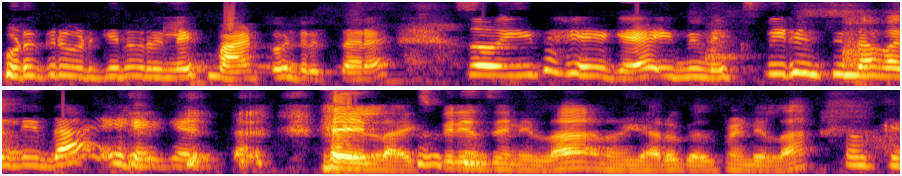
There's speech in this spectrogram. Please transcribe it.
ಹುಡುಗರು ಹುಡುಗಿರು ರಿಲೇಟ್ ಮಾಡ್ಕೊಂಡಿರ್ತಾರೆ. ಸೊ ಇದು ಹೇಗೆ? ಇದು ನಿಮ್ ಎಕ್ಸ್ಪೀರಿಯನ್ಸ್ ಇಂದ ಬಂದಿದ್ದ? ಹೇಗೆ ಅಂತ? ಹೇ ಇಲ್ಲ ಎಕ್ಸ್ಪೀರಿಯನ್ಸ್ ಏನಿಲ್ಲ. ನನಗೆ ಯಾರು ಗರ್ಲ್ ಫ್ರೆಂಡ್ ಇಲ್ಲ ಓಕೆ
